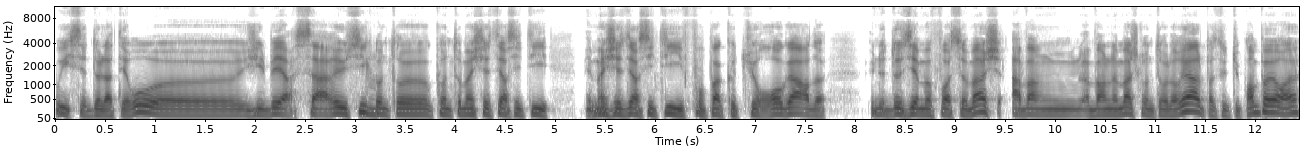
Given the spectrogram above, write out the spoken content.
Oui, c'est deux latéraux. euh, Gilbert, ça a réussi Mm. contre, contre Manchester City. Mais Manchester City, il ne faut pas que tu regardes une deuxième fois ce match avant, avant le match contre le Real, parce que tu prends peur. hein.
